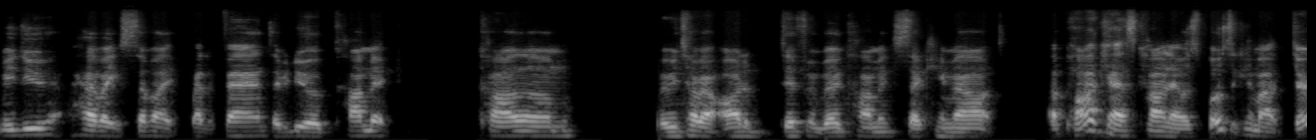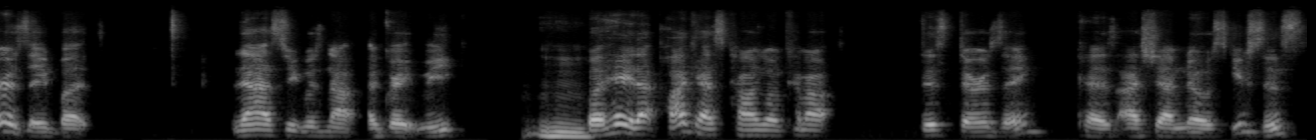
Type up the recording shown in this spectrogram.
we do have like stuff like about the fans. Like we do a comic column where we talk about all the different web comics that came out. A podcast column that was supposed to come out Thursday, but last week was not a great week. Mhm. But hey, that podcast column gonna come out this Thursday because I should have no excuses.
